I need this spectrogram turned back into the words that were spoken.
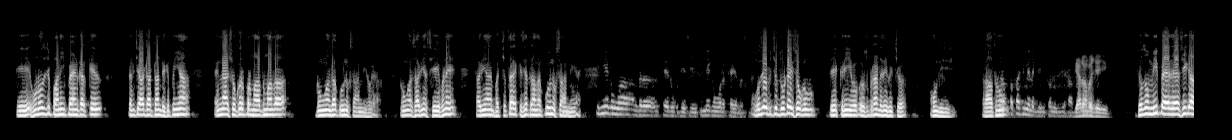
ਤੇ ਹੁਣ ਉਹਦੇ 'ਚ ਪਾਣੀ ਪੈਣ ਕਰਕੇ ਤਿੰਨ ਚਾਰ ਡਾਟਾਂ ਡਿੱਗ ਪਈਆਂ। ਇੰਨਾ ਸ਼ੁਕਰ ਪ੍ਰਮਾਤਮਾ ਦਾ ਗਊਆਂ ਦਾ ਕੋਈ ਨੁਕਸਾਨ ਨਹੀਂ ਹੋਇਆ। ਗਊਆਂ ਸਾਰੀਆਂ ਸੇਫ ਨੇ ਸਾਰੀਆਂ ਬਚਤ ਹੈ ਕਿਸੇ ਤਰ੍ਹਾਂ ਦਾ ਕੋਈ ਨੁਕਸਾਨ ਨਹੀਂ ਹੈ। ਕਿੰਨੀਆਂ ਗਊਆਂ ਅੰਦਰ ਇੱਥੇ ਰੁਕਦੇ ਸੀ? ਕਿੰਨੇ ਗਊਆਂ ਰੱਖਿਆ ਜਾਂਦਾ ਸੀ? ਉਹਦੇ ਵਿੱਚ ਦੋ ਢਾਈ ਸੌ ਗਊ ਦੇ ਕਰੀਬ ਉਸ ਬਰਾਂਡੇ ਦੇ ਵਿੱਚ ਆਉਂਦੀ ਸੀ। ਰਾਤ ਨੂੰ ਪਤਾ ਕਿਵੇਂ ਲੱਗਿਆ ਜੀ ਤੁਹਾਨੂੰ ਹਾਦਸਾ? 11 ਵਜੇ ਜੀ। ਜਦੋਂ ਮੀਂਹ ਪੈ ਰਿਹਾ ਸੀਗਾ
